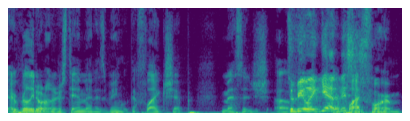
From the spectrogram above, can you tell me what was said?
I really don't understand that as being like the flagship message of To be like, yeah, their this is, platform.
